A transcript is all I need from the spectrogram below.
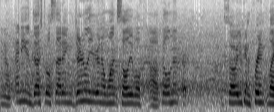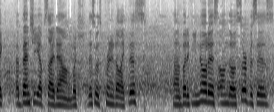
you know any industrial setting, generally you're going to want soluble uh, filament. So you can print like a benchy upside down, which this was printed like this. Um, but if you notice on those surfaces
